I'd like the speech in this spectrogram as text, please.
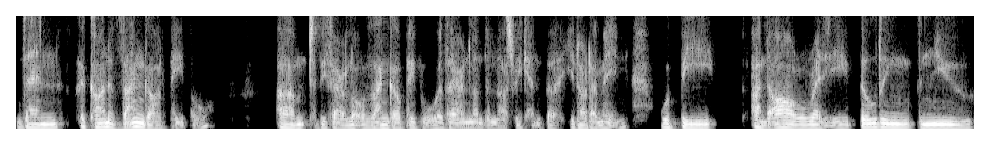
then the kind of vanguard people, um, to be fair, a lot of vanguard people were there in London last weekend, but you know what I mean, would be and are already building the new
